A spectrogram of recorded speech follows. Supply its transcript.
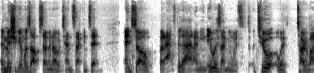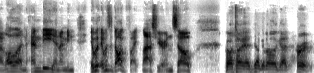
and Michigan was up 7 0 10 seconds in. And so, but after that, I mean, it was, I mean, with two, with Tagovailoa and Hemby, and I mean, it was, it was a dogfight last year. And so, well, Tagovailoa got hurt,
